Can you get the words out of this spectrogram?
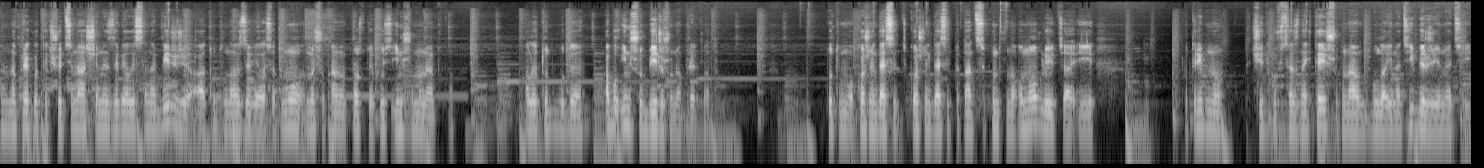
Наприклад, якщо ціна ще не з'явилася на біржі, а тут вона з'явилася, тому ми шукаємо просто якусь іншу монетку. Але тут буде. Або іншу біржу, наприклад. Тут кожних 10, кожних 10-15 секунд вона оновлюється і потрібно чітко все знайти, щоб вона була і на цій біржі, і на цій.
